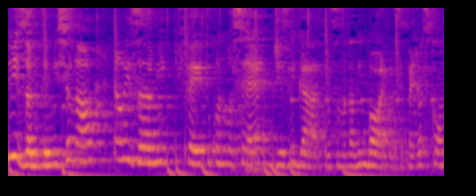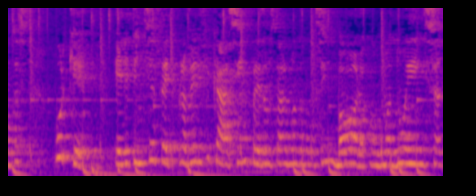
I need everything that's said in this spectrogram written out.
E o exame demissional é um exame feito quando você é desligado, quando você é mandado embora, quando você perde as contas. Por quê? Ele tem que ser feito para verificar se a empresa não está mandando você embora com alguma doença,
